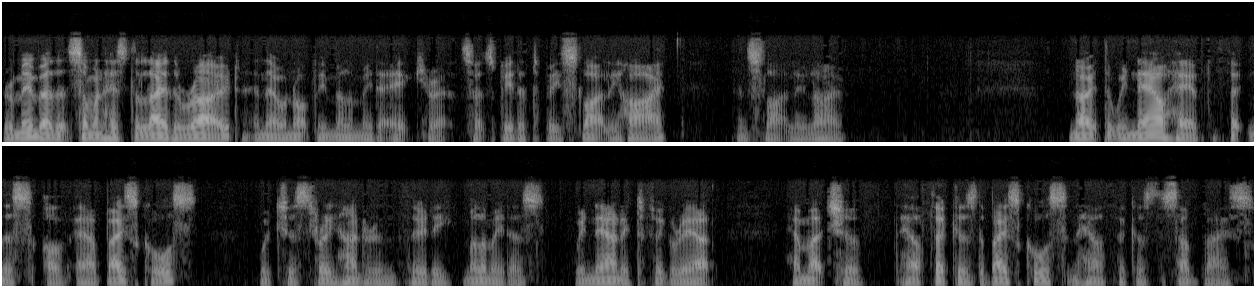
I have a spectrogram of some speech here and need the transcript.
Remember that someone has to lay the road and they will not be millimeter accurate, so it's better to be slightly high than slightly low. Note that we now have the thickness of our base course, which is 330 millimeters. We now need to figure out how much of how thick is the base course and how thick is the sub base.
